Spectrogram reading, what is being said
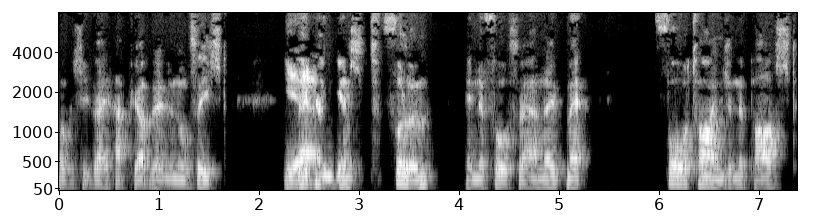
obviously very happy up there in the northeast. Yeah. They came against Fulham in the fourth round. They've met four times in the past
